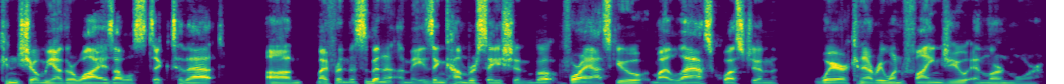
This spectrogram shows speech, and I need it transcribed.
can show me otherwise, I will stick to that. Um, my friend, this has been an amazing conversation. But before I ask you my last question, where can everyone find you and learn more?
